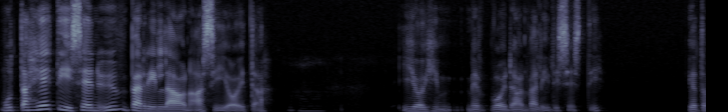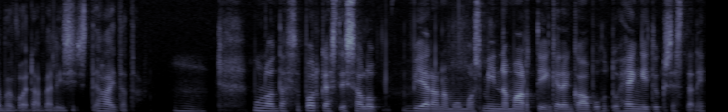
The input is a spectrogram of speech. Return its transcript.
Mutta heti sen ympärillä on asioita, joihin me voidaan välillisesti, jota me voidaan välillisesti haitata. Mm. Mulla on tässä podcastissa ollut vieraana muun muassa Minna Marttiin, kenen kanssa on puhuttu hengityksestä, niin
